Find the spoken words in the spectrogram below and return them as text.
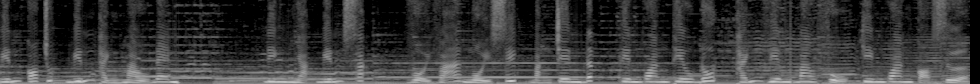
biến có chút biến thành màu đen. Đinh Nhạc biến sắc, Vội vã ngồi xếp bằng trên đất Tiên quang thiêu đốt, Thánh viêm bao phủ, kim quang cỏ rửa.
